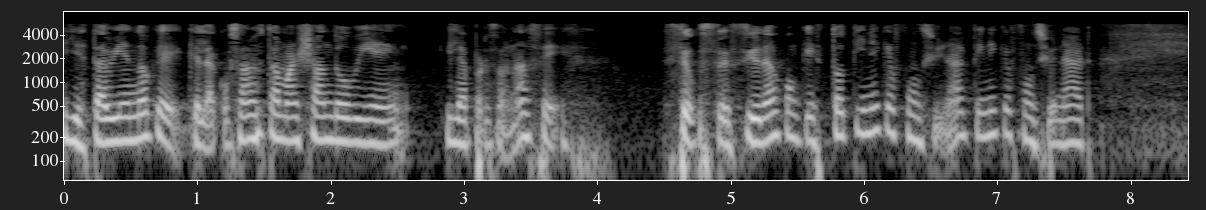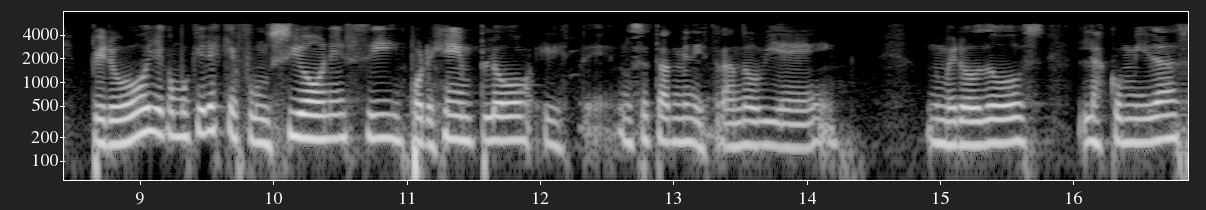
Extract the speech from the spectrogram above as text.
está viendo que, la cosa no está marchando bien y la persona se, se obsesiona con que esto tiene que funcionar, tiene que funcionar. Pero oye, ¿cómo quieres que funcione si, por ejemplo, este, no se está administrando bien, Número dos, las comidas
